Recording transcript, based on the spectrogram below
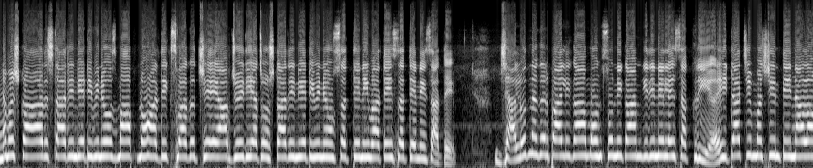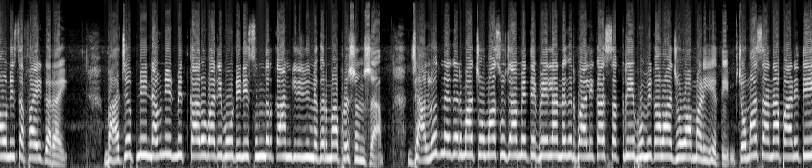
નમસ્કાર, સ્ટાર ઇન્ડિયા ટીવી ન્યૂઝમાં આપનું હાર્દિક સ્વાગત છે. આપ જોઈ રહ્યા છો સ્ટાર ઇન્ડિયા ટીવી ન્યૂઝ સત્યની વાતે, સત્યની સાથે. જાલોદ નગરપાલિકા મોન્સૂનની કામગીરીને લઈ સક્રિય. હિટાચી મશીનથી નાળાઓની સફાઈ કરાઈ. ભાજપની નવનિર્મિત કારોબારી બોર્ડની સુંદર કામગીરીની નગરમાં પ્રશંસા. જાલોદ નગરમાં ચોમાસું જામે તે પહેલા નગરપાલિકા સક્રિય ભૂમિકામાં જોવા મળી હતી. ચોમાસાના પાણીથી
